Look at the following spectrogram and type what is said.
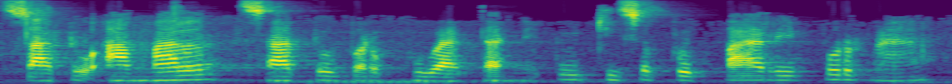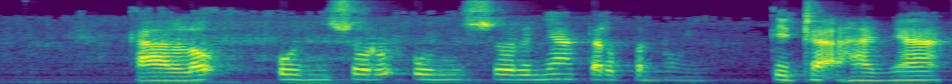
satu amal, satu perbuatan itu disebut paripurna kalau unsur-unsurnya terpenuhi. Tidak hanya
